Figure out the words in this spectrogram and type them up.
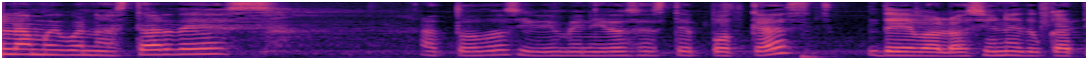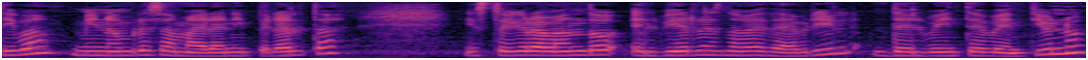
Hola, muy buenas tardes a todos y bienvenidos a este podcast de evaluación educativa. Mi nombre es Amairani Peralta y estoy grabando el viernes 9 de abril del 2021.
